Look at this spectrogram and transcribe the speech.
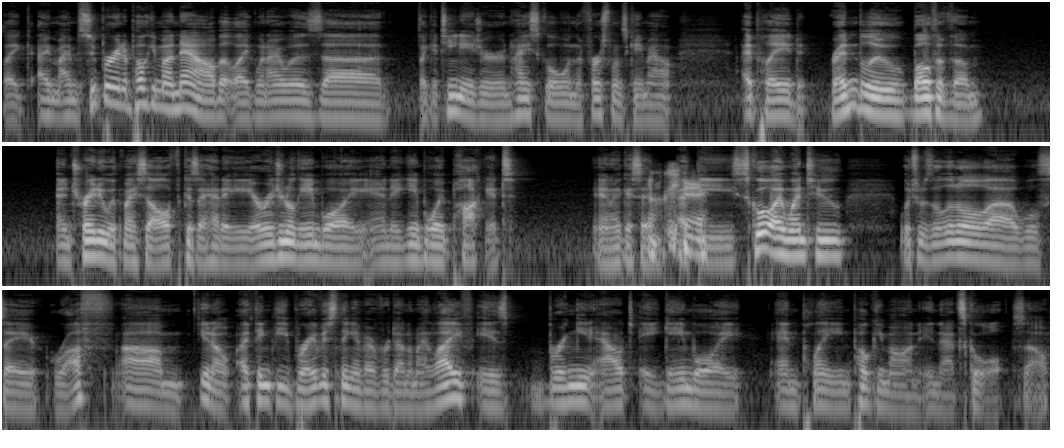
like I'm, I'm super into Pokemon now, but like when I was uh, like a teenager in high school when the first ones came out, I played Red and Blue, both of them, and traded with myself because I had a original Game Boy and a Game Boy Pocket, and like I said, Okay. at the school I went to. Which was a little, uh, we'll say, rough. Um, you know, I think the bravest thing I've ever done in my life is bringing out a Game Boy and playing Pokemon in that school. So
